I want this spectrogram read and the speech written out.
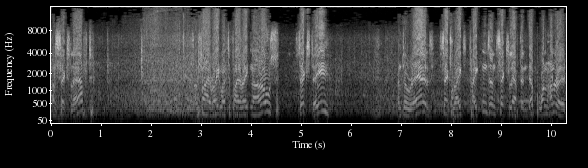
And six left. And five right, watch the five right narrows. 60. And to red, six right, tightens, and six left and dip, 100.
